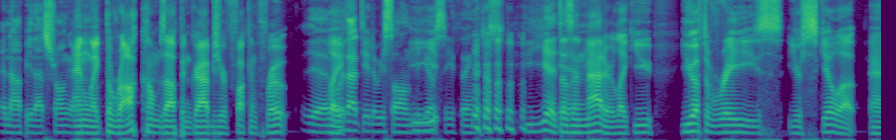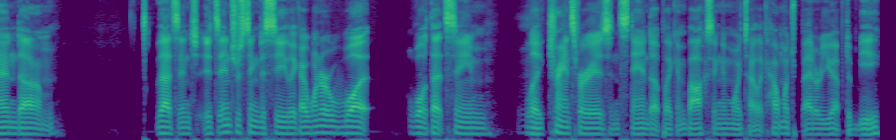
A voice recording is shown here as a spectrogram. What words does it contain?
and not be that strong. and all. like the rock comes up and grabs your fucking throat yeah, like- or that dude that we saw in the UFC thing. Just yeah, it Yeah. doesn't matter. Like you you have to raise your skill up and um that's in, it's interesting to see like I wonder what what that same like transfer is in stand up like in boxing and Muay Thai like how much better you have to be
